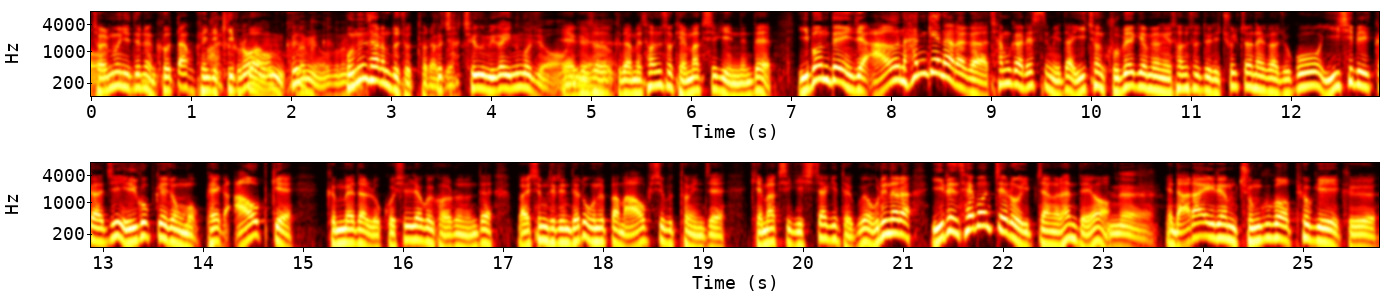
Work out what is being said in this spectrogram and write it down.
이제 젊은이들은 그거 따고 굉장히 아, 기뻐하고 그럼, 그- 그럼요, 그럼요. 보는 사람도 좋더라고요. 그 자체 의미가 있는 거죠. 예, 그래서 예. 그다음에 선수 개막식이 있는데 이번 대회 이제 91개 나라가 참가를 했습니다. 2,900여 명의 선수들이 출전해 가지고 20일까지 7개 종목 109개 금메달 놓고 실력을 거르는데 말씀드린 대로 오늘 밤 9시부터 이제 개막식이 시작이 되고요. 우리나라 73번째로 입장을 한대요. 네. 예, 나라 이름 중국어 표기 그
